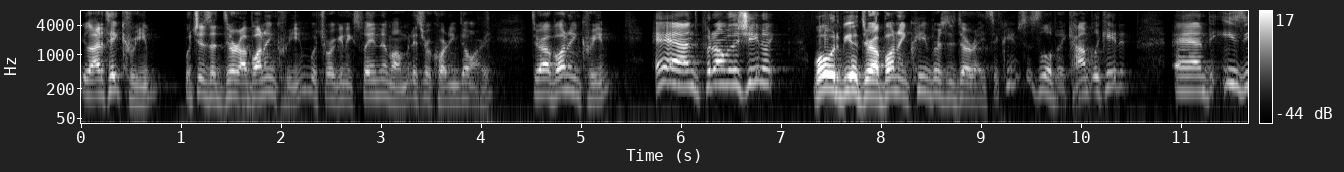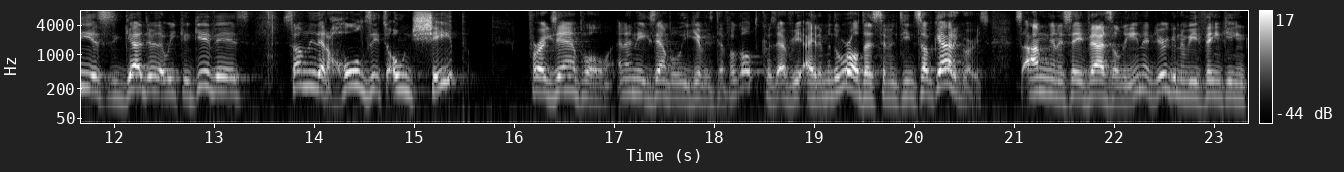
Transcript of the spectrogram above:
You're allowed to take cream, which is a derabbanan cream, which we're going to explain in a moment. It's recording, don't worry. Derabbanan cream, and put on with the shinoi. What would be a derabbanan cream versus deraisa cream? So it's a little bit complicated. And the easiest gather that we could give is something that holds its own shape. For example, and any example we give is difficult because every item in the world has 17 subcategories. So I'm going to say Vaseline, and you're going to be thinking,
